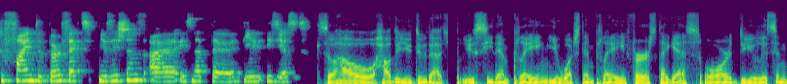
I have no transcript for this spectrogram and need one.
to find the perfect musicians uh, is not the, the easiest. So how how do you do that? You see them playing, you watch them play first, I guess, or do you listen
